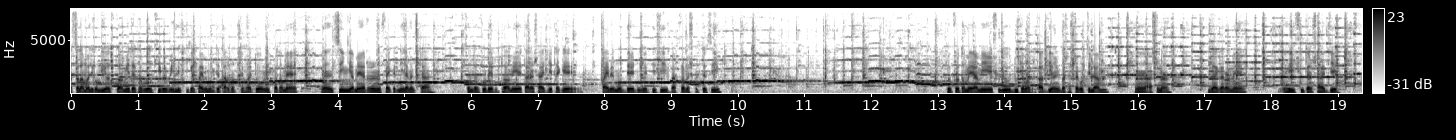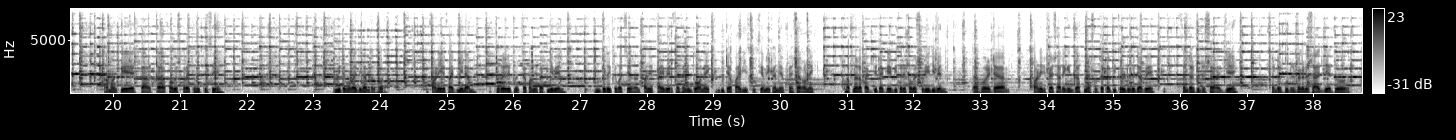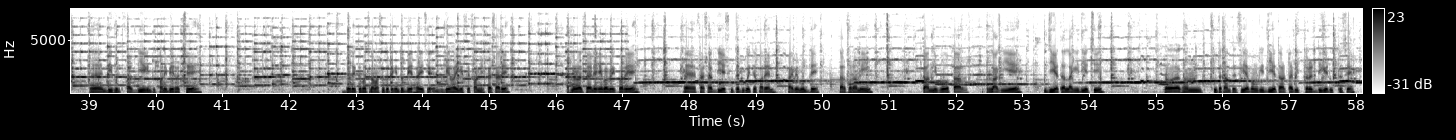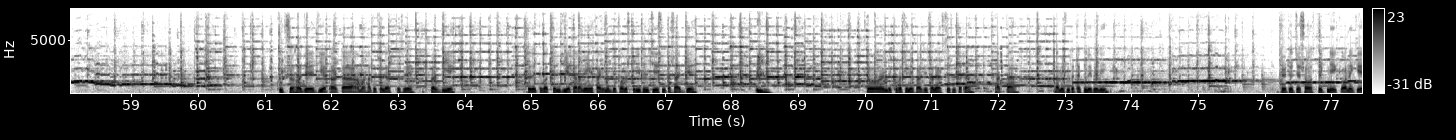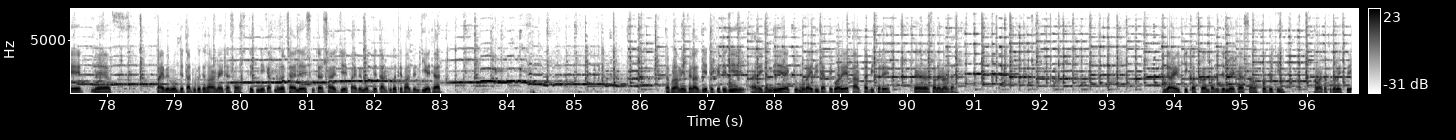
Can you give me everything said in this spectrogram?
আসসালামু আলাইকুম ভিউয়ার্স তো আমি দেখাবো কীভাবে ইলেকট্রিক্যাল পাইপের মধ্যে তার করতে হয় তো আমি প্রথমে সিঙ্গামের প্যাকেট নিলাম একটা সেন্টার ফুডের তো আমি তার সাহায্যে এটাকে পাইপের মধ্যে ঢুকাইতেছি বা প্রবেশ করতেছি। তো প্রথমে আমি শুধু দুটো মাত্র তার দিয়ে অনেকবার চেষ্টা করছিলাম আসে না। যার কারণে এই সুতার সাহায্যে আমাকে তারটা প্রবেশ করাইতে হইতেছে। আমি এটা মোবাইল দিলাম, তারপর পানির পাইপ নিলাম। এরকম একটা পানির পাইপ নেবেন। কিন্তু দেখতে পাচ্ছেন পানির পাইপের ফ্যাশা কিন্তু অনেক। দুটা পাইপ ইউজ আমি এখানে ফ্যাশার অনেক। তো আপনারা পাইপ দুটাকে ভিতরে প্রবেশ করিয়ে দিবেন। তারপর এটা পানির ফ্যাশারে কিন্তু আপনার সুতাটা ভিতরে ঢুকে যাবে। সেন্টার ফুটের সাহায্যে সেন্টার ফুটের প্যাকেটের সাহায্যে। তো বিপরীত পাশ দিয়ে কিন্তু পানি বের হচ্ছে। তো দেখতে পাচ্ছেন আমার সুতোটা কিন্তু বের হয়েছে, বের হয়ে গেছে পানির ফ্যাশারে আপনারা চাইলে এভাবে করে ফ্যাশার দিয়ে সুতা ঢুকাইতে পারেন পাইপের মধ্যে। তারপর আমি তার নিব, তার লাগিয়ে জিয়া তার লাগিয়ে দিয়েছি। তো এখন সুতা টানতেছি এবং কি জিয়া তারটা ভিতরের দিকে ঢুকতেছে। খুব সহজে জিয়া তারটা আমার হাতে চলে আসতেছে দিয়ে। তো দেখতে পাচ্ছেন জিয়া তার আমি পাইপের মধ্যে প্রবেশ করিয়ে ফেলছি সুতার সাহায্যে। তো দেখতে পাচ্ছেন এই পাশে চলে আসছে সুতাটা, তারটা। আমি সুতাটা খুলে ফেলি। তো এটা হচ্ছে সহজ টেকনিক অনেকে পাইপের মধ্যে তার ঢুকাতে পারে না, এটা সহজ টেকনিক আপনারা চাইলে সুতার সাহায্যে পাইপের মধ্যে তার ঢুকাতে পারবেন জিয়া তার। তারপর আমি ফেলাস দিয়ে কেটে দিয়ে, আর এখান দিয়ে একটু মোড়াই দিই যাতে করে তারটা ভিতরে চলে না যায়। যারা এই কাজ করেন, তাদের জন্য এটা সহজ পদ্ধতি। আমার কাছে কোনো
